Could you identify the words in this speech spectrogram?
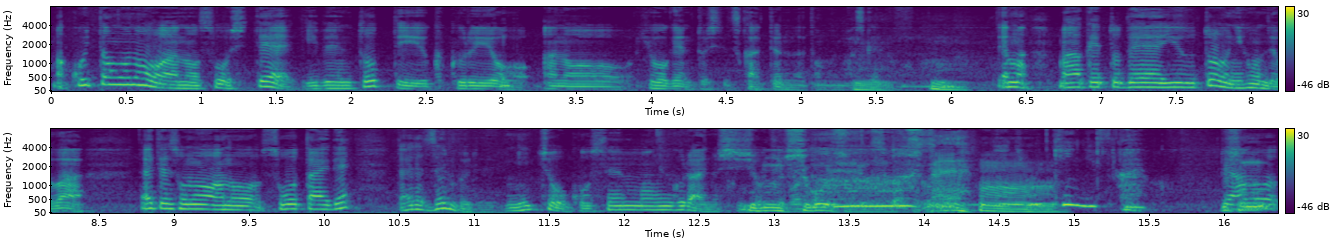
まあ、こういったものをあのそうしてイベントっていうくくりを、あの表現として使ってるんだと思いますけども、うん。うん、でまあマーケットでいうと日本では大体そのあの総体で大体全部で2兆5000万ぐらいの市場規模、うん、すごいですね、大きいんですか、であの、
